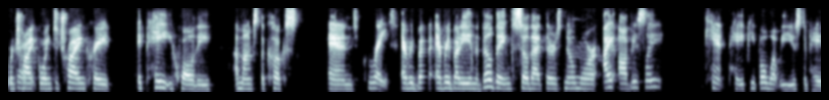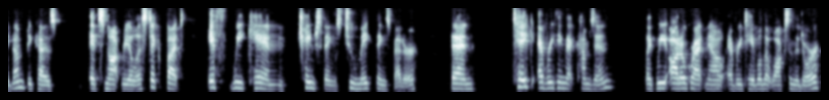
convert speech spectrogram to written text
we're trying going to try and create a pay equality amongst the cooks and great. everybody everybody in the building so that there's no more i obviously can't pay people what we used to pay them because it's not realistic. But if we can change things to make things better then take everything that comes in. Like we auto grant now every table that walks in the door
